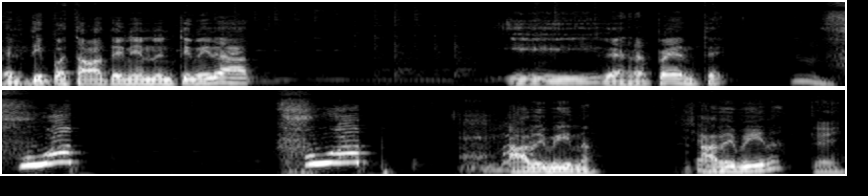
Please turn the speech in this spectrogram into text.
El tipo estaba teniendo intimidad y de repente, ¡fuap! ¡fuap! Adivina, adivina, ¿Qué?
